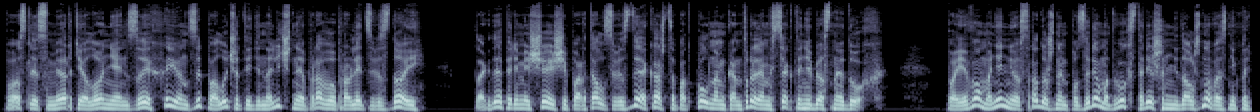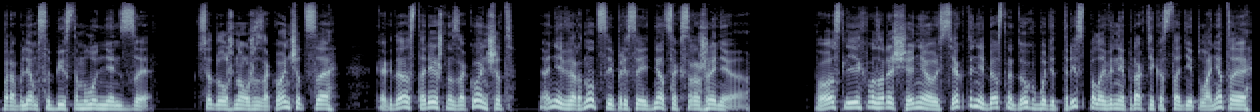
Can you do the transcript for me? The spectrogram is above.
После смерти Лун Няньзы, Хэ Юнзы получит единоличное право управлять звездой. Тогда перемещающий портал звезды окажется под полным контролем секты Небесный Дух. По его мнению, с радужным пузырем у двух старейшин не должно возникнуть проблем с убийством Лунняньзы. Все должно уже закончиться. Когда старейшины закончат, они вернутся и присоединятся к сражению. После их возвращения у секты Небесный Дух будет три с половиной практика стадии планеты.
